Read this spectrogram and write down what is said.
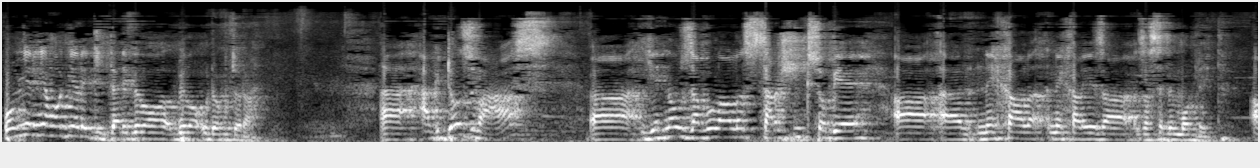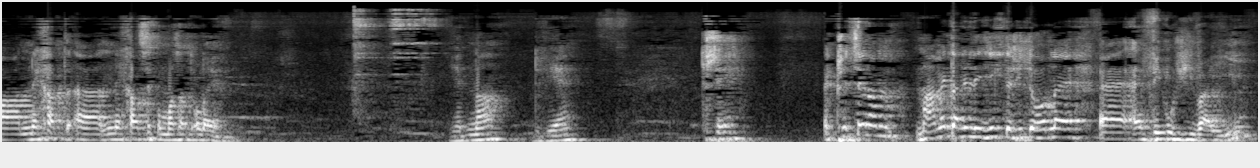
Poměrně hodně lidí tady bylo, bylo u doktora. A, a kdo z vás a, jednou zavolal starší k sobě a, a nechal, nechal je za, za sebe modlit a nechat, a, nechal se pomazat olejem? Jedna, dvě, tři. Tak přece jenom máme tady lidi, kteří tohle eh, využívají,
